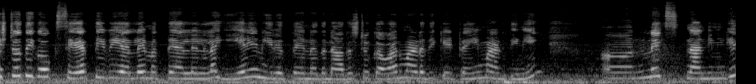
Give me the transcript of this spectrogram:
ಎಷ್ಟೊತ್ತಿಗೆ ಹೋಗಿ ಸೇರ್ತೀವಿ ಅಲ್ಲೇ ಮತ್ತೆ ಅಲ್ಲೆಲ್ಲ ಏನೇನು ಇರುತ್ತೆ ಅನ್ನೋದನ್ನ ಆದಷ್ಟು ಕವರ್ ಮಾಡೋದಕ್ಕೆ ಟ್ರೈ ಮಾಡ್ತೀನಿ. ನೆಕ್ಸ್ಟ್ ನಾನು ನಿಮಗೆ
